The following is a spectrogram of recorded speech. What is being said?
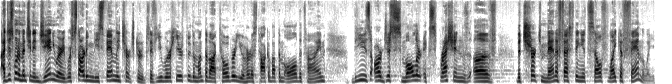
I just want to mention in January, we're starting these family church groups. If you were here through the month of October, you heard us talk about them all the time. These are just smaller expressions of the church manifesting itself like a family.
